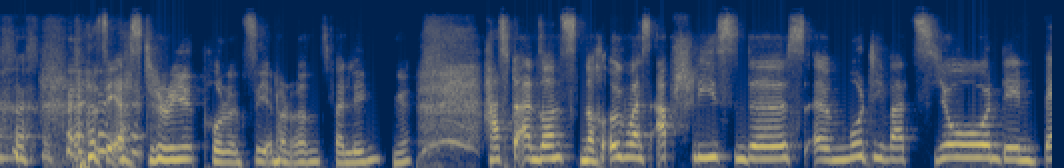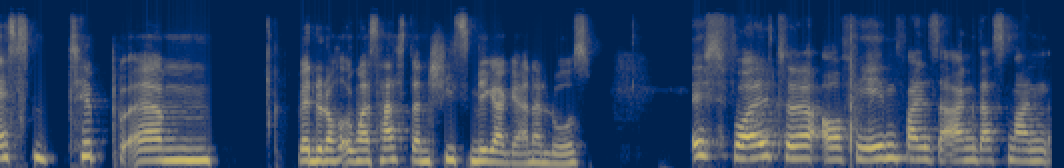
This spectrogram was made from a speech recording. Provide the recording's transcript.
das erste Reel produzieren und uns verlinken. Hast du ansonsten noch irgendwas Abschließendes, äh, Motivation, den besten Tipp? Ähm, wenn du noch irgendwas hast, dann schieß mega gerne los. Ich wollte auf jeden Fall sagen, dass man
